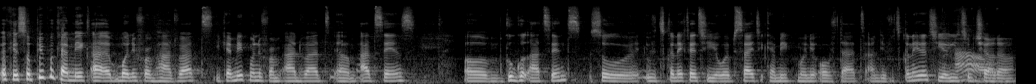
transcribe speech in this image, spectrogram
okay, so people can make uh, money from adverts. You can make money from adverts, um, AdSense, um, Google AdSense. So if it's connected to your website, you can make money off that. And if it's connected to your YouTube channel,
